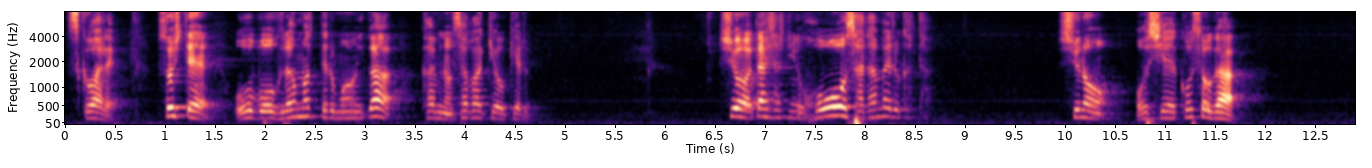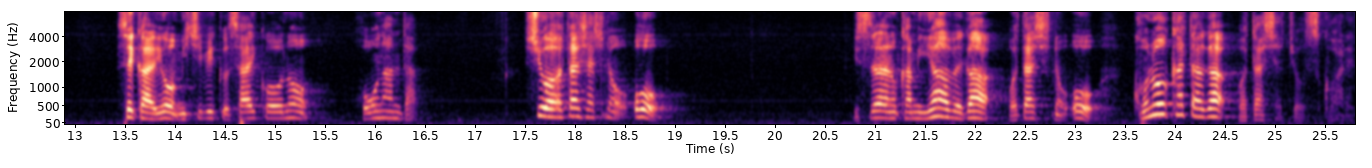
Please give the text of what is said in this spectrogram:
救われそして応募を振らまっている者が神の裁きを受ける。主は私たちに法を定める方。主の教えこそが世界を導く最高の法なんだ主は私たちの王イスラエルの神ヤーウェが私の王、この方が私たちを救われる。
